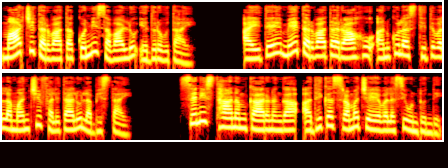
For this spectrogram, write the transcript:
మార్చి తర్వాత కొన్ని సవాళ్ళు ఎదురవుతాయి. అయితే మే తర్వాత రాహు అనుకూల స్థితి వల్ల మంచి ఫలితాలు లభిస్తాయి. శని స్థానం కారణంగా అధిక శ్రమ చేయవలసి ఉంటుంది.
